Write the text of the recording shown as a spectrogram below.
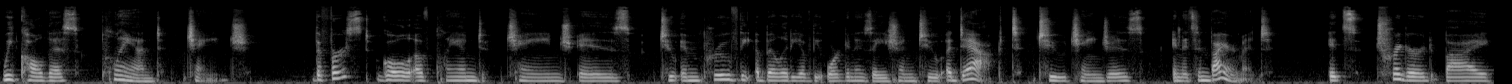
We call this planned change. The first goal of planned change is to improve the ability of the organization to adapt to changes in its environment. It's triggered by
